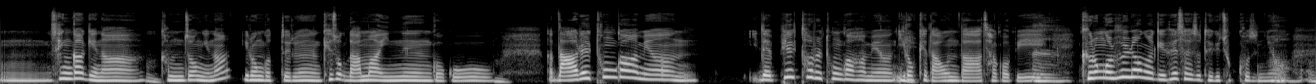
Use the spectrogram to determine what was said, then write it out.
음, 생각이나 음. 감정이나 이런 것들은 계속 남아 있는 거고 음. 그러니까 나를 통과하면 내 필터를 통과하면 네. 이렇게 나온다 작업이 아. 그런 걸 훈련하기 회사에서 되게 좋거든요. 어, 어.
